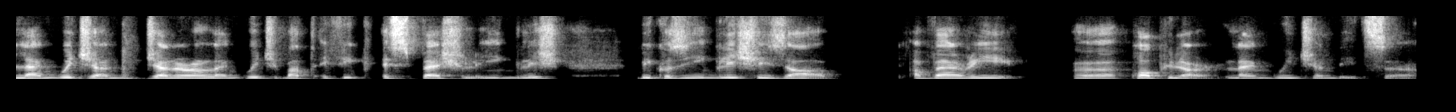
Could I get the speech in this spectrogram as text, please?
language and general language, but I think especially English, because English is a, a very uh, popular language and it's uh,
